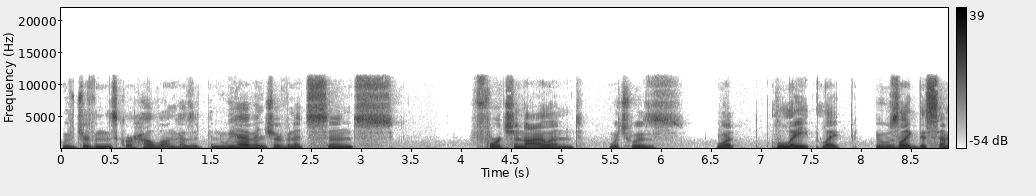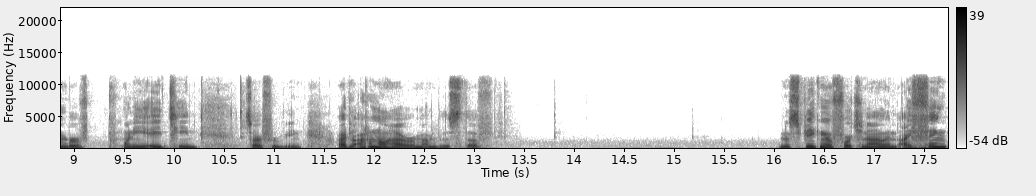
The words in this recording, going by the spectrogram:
we've driven this car. How long has it been? We haven't driven it since Fortune Island, which was, what, late? Like, it was like December of 2018. Sorry for being... I don't, I don't know how I remember this stuff. Know, speaking of Fortune Island, I think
